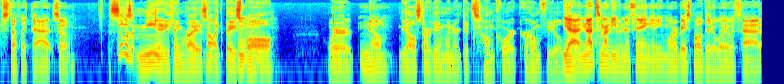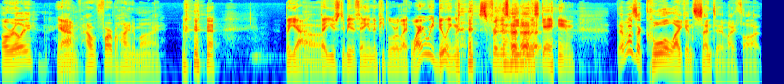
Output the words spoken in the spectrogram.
stuff like that. So it still doesn't mean anything, right? It's not like baseball where no, the All Star game winner gets home court or home field. yeah, and that's not even a thing anymore. Baseball did away with that. Oh, really? Yeah. Man, how far behind am I? but yeah, Uh, that used to be the thing, and then people were like, "Why are we doing this for this meaningless game?" That was a cool like incentive. I thought,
